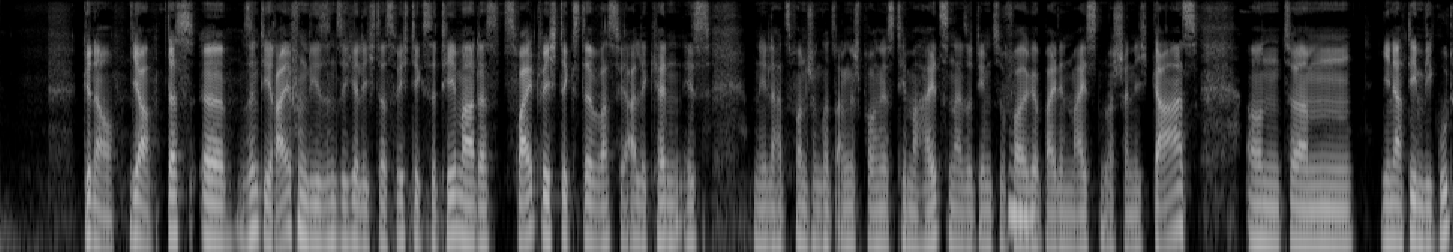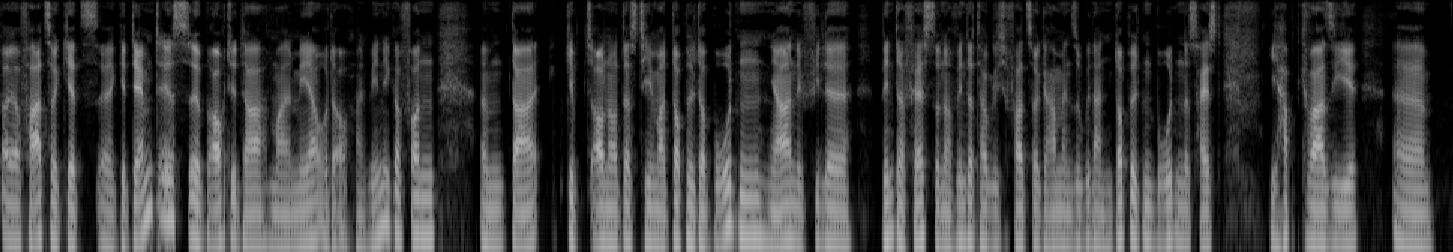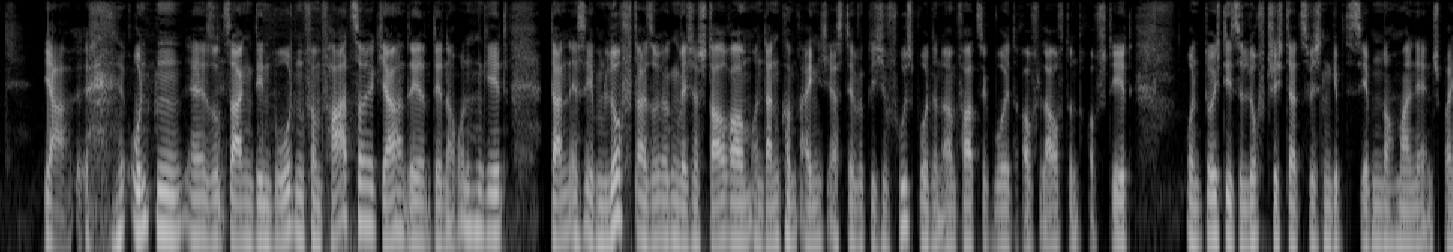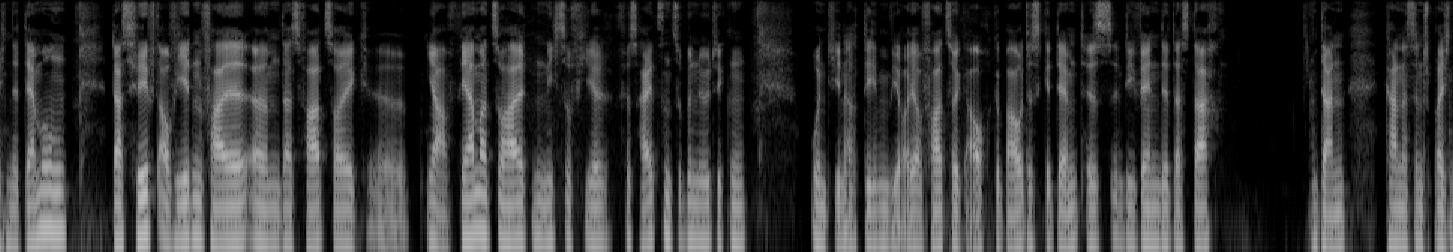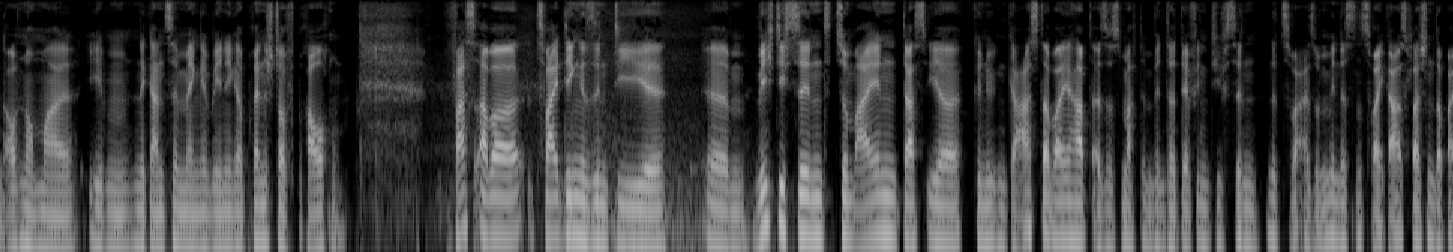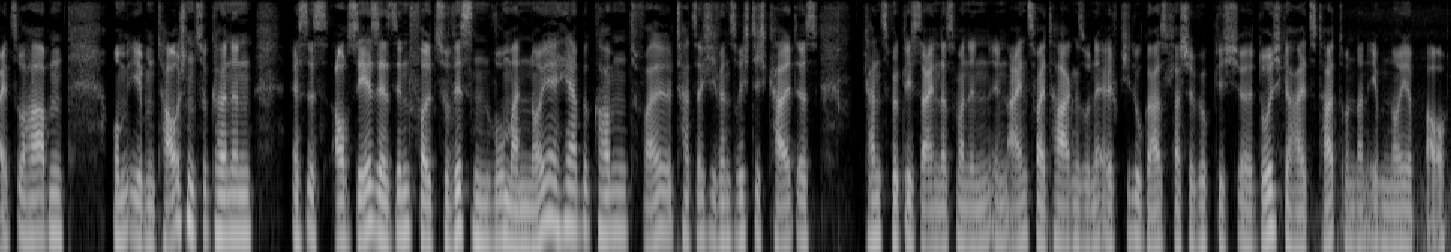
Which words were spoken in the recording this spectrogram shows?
Genau, ja, das äh, sind die Reifen, die sind sicherlich das wichtigste Thema. Das zweitwichtigste, was wir alle kennen, ist, Nele hat es vorhin schon kurz angesprochen, das Thema Heizen, also demzufolge mhm. bei den meisten wahrscheinlich Gas. Und ähm, je nachdem, wie gut euer Fahrzeug jetzt äh, gedämmt ist, äh, braucht ihr da mal mehr oder auch mal weniger von. Ähm, da gibt auch noch das Thema doppelter Boden. Ja, viele winterfeste und auch wintertaugliche Fahrzeuge haben einen sogenannten doppelten Boden. Das heißt, ihr habt quasi äh, ja, unten äh, sozusagen den Boden vom Fahrzeug, ja, der, der nach unten geht. Dann ist eben Luft, also irgendwelcher Stauraum und dann kommt eigentlich erst der wirkliche Fußboden in eurem Fahrzeug, wo ihr drauf lauft und drauf steht. Und durch diese Luftschicht dazwischen gibt es eben nochmal eine entsprechende Dämmung. Das hilft auf jeden Fall, ähm, das Fahrzeug äh, ja wärmer zu halten, nicht so viel fürs Heizen zu benötigen. Und je nachdem, wie euer Fahrzeug auch gebaut ist, gedämmt ist, die Wände, das Dach, dann kann es entsprechend auch nochmal eben eine ganze Menge weniger Brennstoff brauchen. Was aber zwei Dinge sind, die ähm, wichtig sind. Zum einen, dass ihr genügend Gas dabei habt. Also es macht im Winter definitiv Sinn, eine zwei, also mindestens zwei Gasflaschen dabei zu haben, um eben tauschen zu können. Es ist auch sehr, sehr sinnvoll zu wissen, wo man neue herbekommt, weil tatsächlich, wenn es richtig kalt ist, kann es wirklich sein, dass man in, in ein, zwei Tagen so eine 11 Kilo Gasflasche wirklich äh, durchgeheizt hat und dann eben neue braucht.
